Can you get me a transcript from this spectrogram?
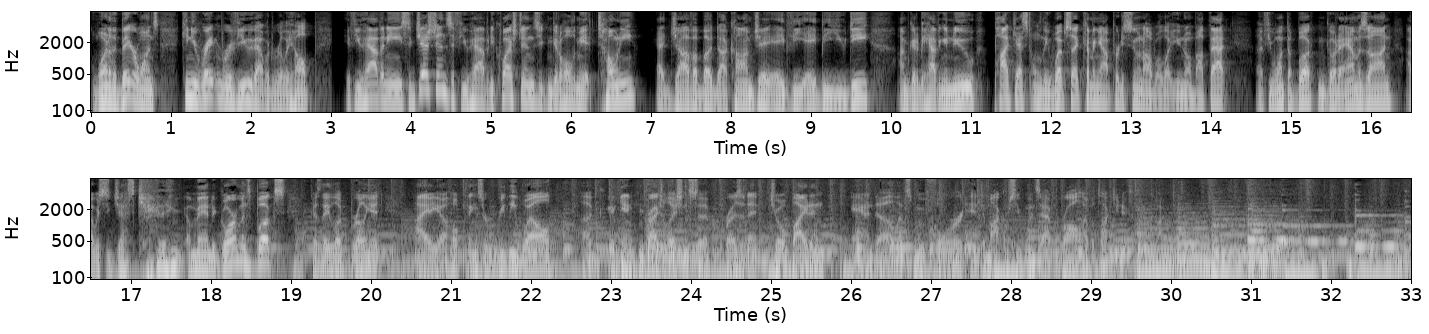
one of the bigger ones, can you rate and review? That would really help. If you have any suggestions, if you have any questions, you can get a hold of me at Tony at javabud.com, J A V A B U D. I'm going to be having a new podcast only website coming out pretty soon. I will let you know about that. If you want the book and go to Amazon, I would suggest getting Amanda Gorman's books because they look brilliant. I uh, hope things are really well. Uh, again, congratulations to President Joe Biden, and uh, let's move forward. And democracy wins after all. I will talk to you next week. Bye.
